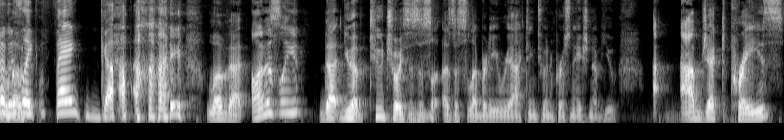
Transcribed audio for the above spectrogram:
I was love- like thank god. I love that. Honestly, that you have two choices as, as a celebrity reacting to an impersonation of you: A- abject praise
